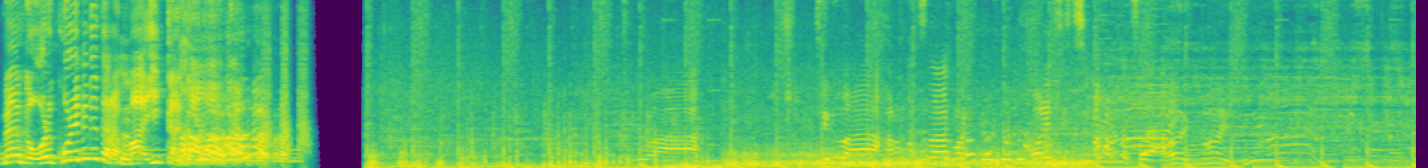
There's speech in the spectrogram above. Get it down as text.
なんか俺これ見てたらまあいいかって思う切ってるわ切ってるわ腹立つわこれ。これ実は腹立つわ。はいうまいあ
